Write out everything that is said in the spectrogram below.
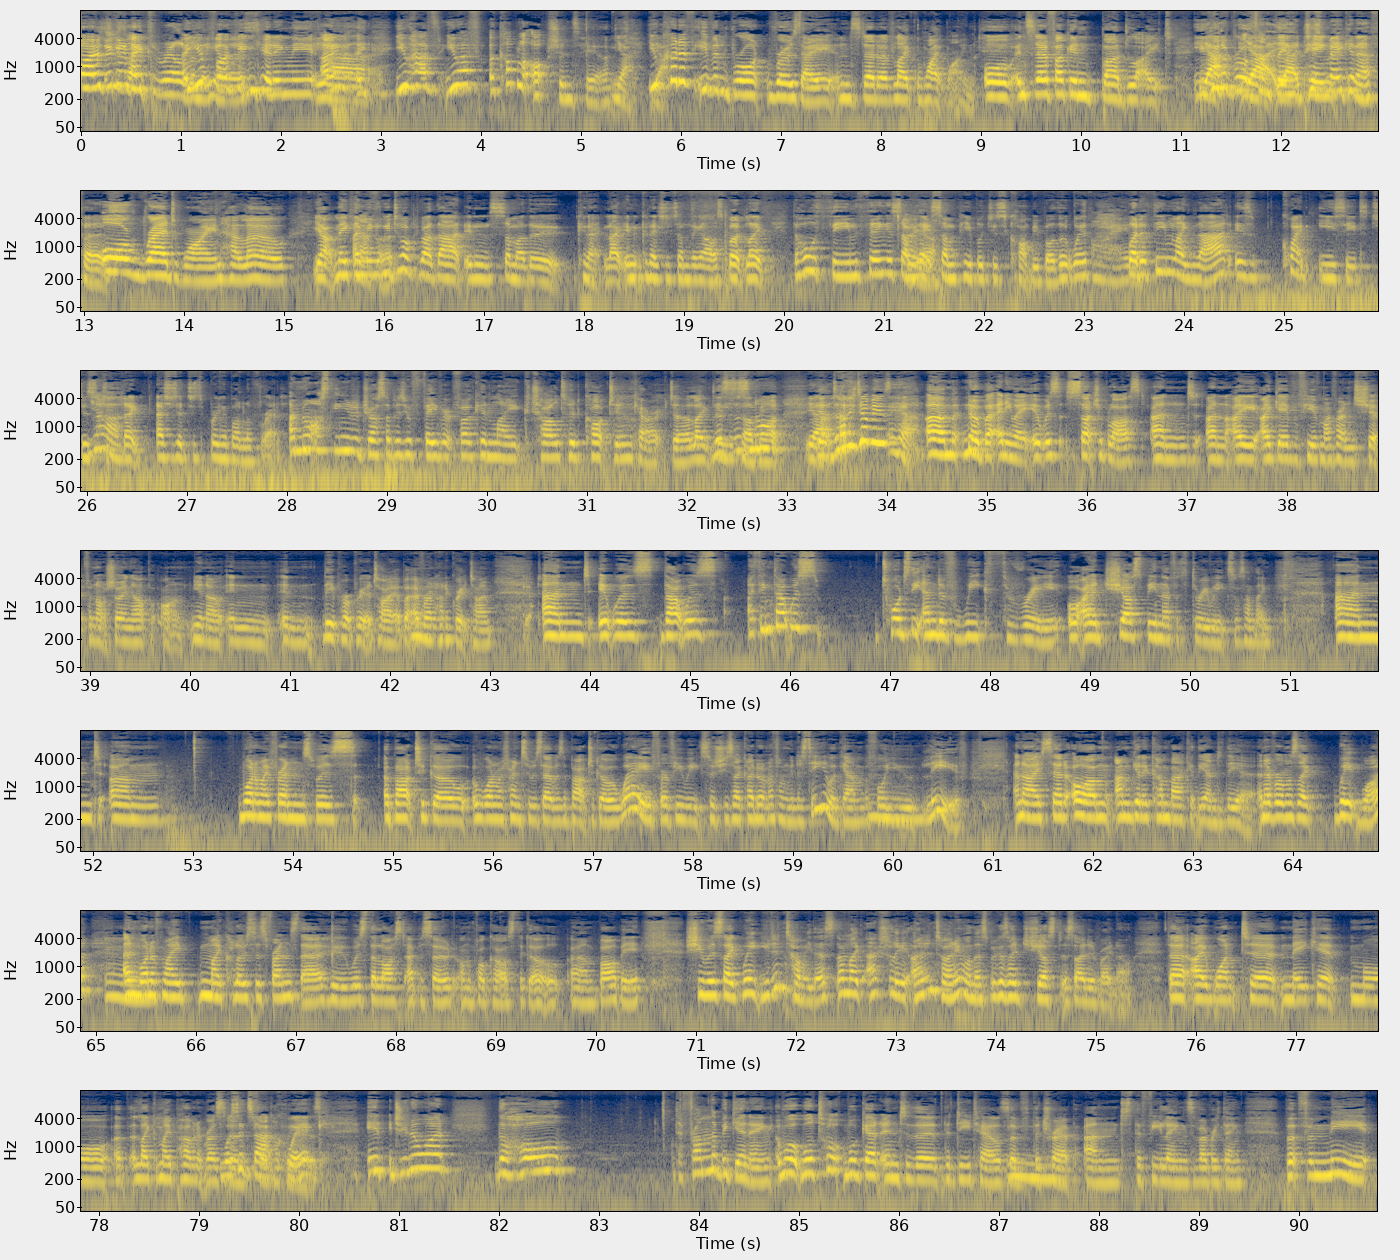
i was just like are you fucking this." kidding me Yeah. I, like, you have you have a couple of options here Yeah, you yeah. could have even brought rosé instead of like white wine, or instead of fucking Bud Light. You could have brought yeah, something yeah. pink Just make an effort. or red wine. Hello, yeah, make. I mean, we talked about that in some other connect, like in connection to something else. But like the whole theme thing is something Oh, yeah. that some people just can't be bothered with. Oh, but it. a theme like that is quite easy to just Yeah. like as you said, just bring a bottle of red. I'm not asking you to dress up as your favorite fucking like childhood cartoon character. Like this is not Yeah. yeah, Teletubbies. Yeah. Um no, but anyway, it was such a blast and and I I gave a few of my friends shit for not showing up on, you know, in in the appropriate attire, but everyone had a great time. Good. And it was that was I think that was towards the end of week 3 or I had just been there for 3 weeks or something. And um one of my friends was about to go one of my friends who was there was about to go away for a few weeks. So she's like i don't know if i'm going to see you again before you leave. And i said oh i'm, I'm going to come back at the end of the year. And everyone was like wait what? And one of my my closest friends there who was the last episode on the podcast the girl um, barbie she was like wait you didn't tell me this? And i'm like actually i didn't tell anyone this because i just decided right now that i want to make it more uh, like my permanent residence Was it that quick? it do you know what? The whole from the beginning we'll, we'll talk we'll get into the the details of the mm. trip and the feelings of everything. But for me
